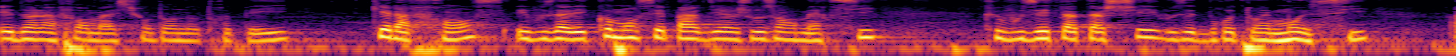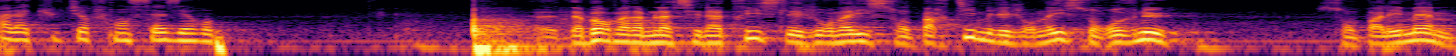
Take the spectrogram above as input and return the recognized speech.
et de l'information dans notre pays, qu'est la France. Et vous avez commencé par dire, je vous en remercie, que vous êtes attaché, vous êtes breton et moi aussi, à la culture française et européenne. Euh, d'abord, Madame la sénatrice, les journalistes sont partis, mais les journalistes sont revenus. Ce ne sont pas les mêmes.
